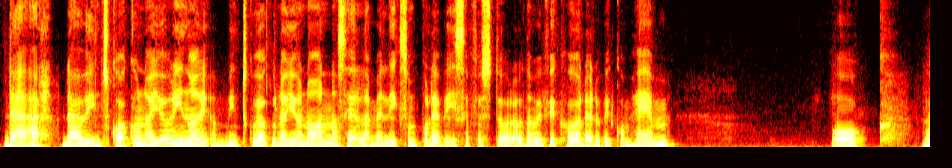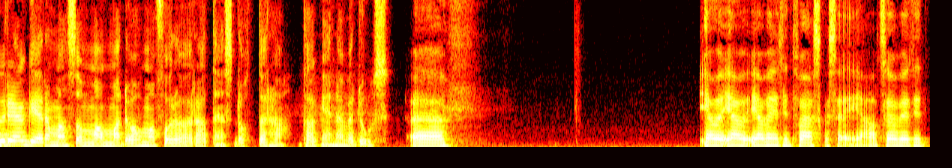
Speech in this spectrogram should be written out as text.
Där, där vi inte skulle kunna göra, innan- inte skulle kunna göra något annat heller, men liksom på det viset förstöra. Utan vi fick höra det då vi kom hem. Och Hur reagerar man som mamma då om man får höra att ens dotter har tagit en överdos? Eh, jag, jag, jag vet inte vad jag ska säga. Alltså jag, vet inte,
